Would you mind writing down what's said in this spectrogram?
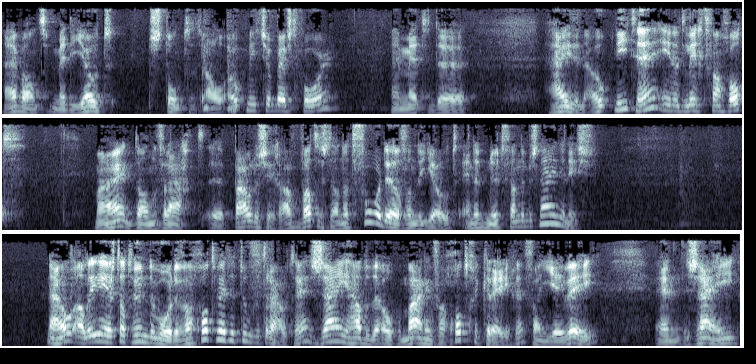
want met de Jood stond het al ook niet zo best voor. En met de heiden ook niet in het licht van God. Maar dan vraagt uh, Paulus zich af: wat is dan het voordeel van de Jood en het nut van de besnijdenis? Nou, allereerst dat hun de woorden van God werden toevertrouwd. Zij hadden de openbaring van God gekregen, van JW. En zij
